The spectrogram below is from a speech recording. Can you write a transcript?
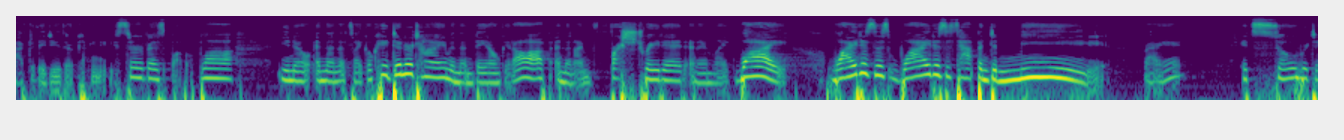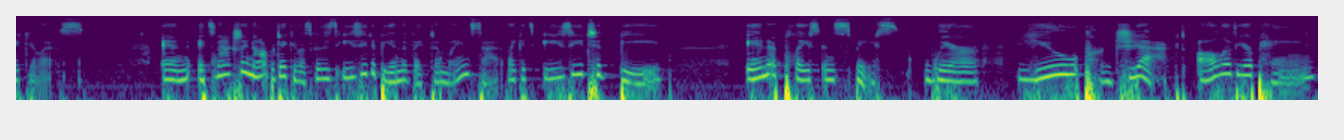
after they do their community service, blah, blah, blah. You know, and then it's like, okay, dinner time, and then they don't get off, and then I'm frustrated and I'm like, why? Why does this why does this happen to me? Right? It's so ridiculous. And it's actually not ridiculous because it's easy to be in the victim mindset. Like it's easy to be in a place in space where you project all of your pain,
